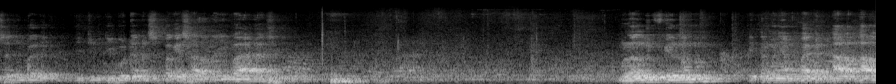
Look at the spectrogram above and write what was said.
bisa juga digunakan sebagai sarana ibadah sih. Melalui film kita menyampaikan hal-hal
